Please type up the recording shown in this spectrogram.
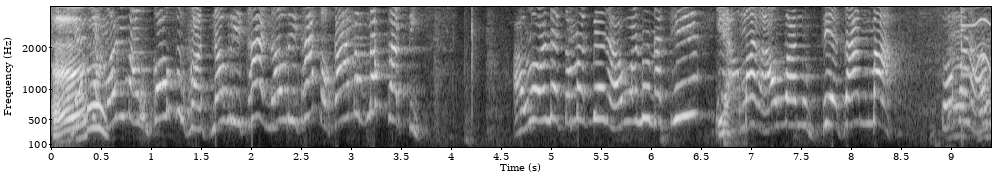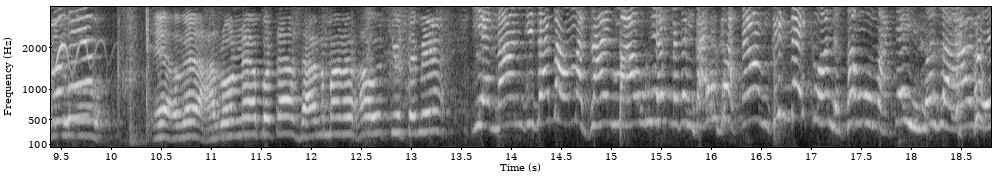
મારી માં હું કહું છું સાત નવરી થા નવરી થા તો કામ જ ન કરતી. હાલો અને તમાર બેન આવવાનું નથી? એ અમાર આવવાનું છે જાનમાં તો પણ હાલો ને. એ હવે હાલો ને બટા ધાનમાં ન ખાવ છું તમે? એ નાનજી દાદા અમાર જાનમાં આવું એટલે તને ગાય કામ કરી નાખ્યું અને સમૂહમાં કેવી મજા આવે?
